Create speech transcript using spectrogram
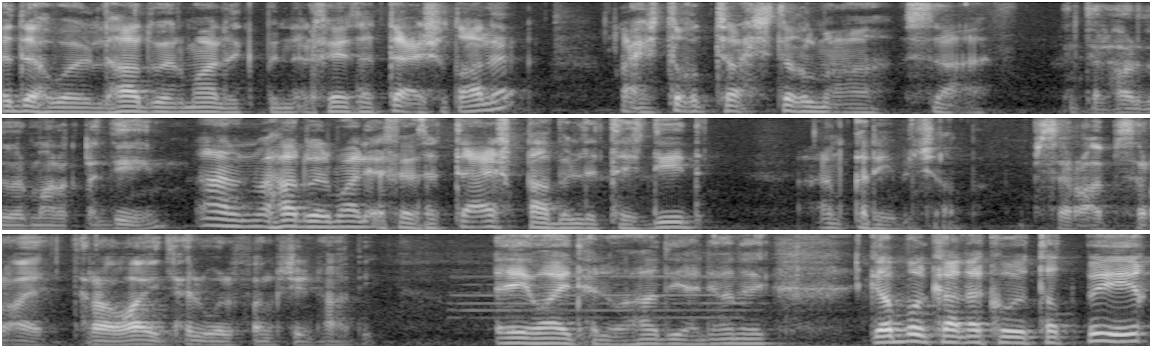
إذا هو الـ hardware مالك من 2013 وطالع راح يشتغل راح يشتغل مع الساعة. انت الـ hardware مالك قديم؟ أنا الـ hardware مالي 2013 قابل للتجديد عن قريب إن شاء الله. بسرعة بسرعة. ترى وايد حلوة الـ function هذه. إي وايد حلوة. هذه يعني أنا قبل كان أكو تطبيق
